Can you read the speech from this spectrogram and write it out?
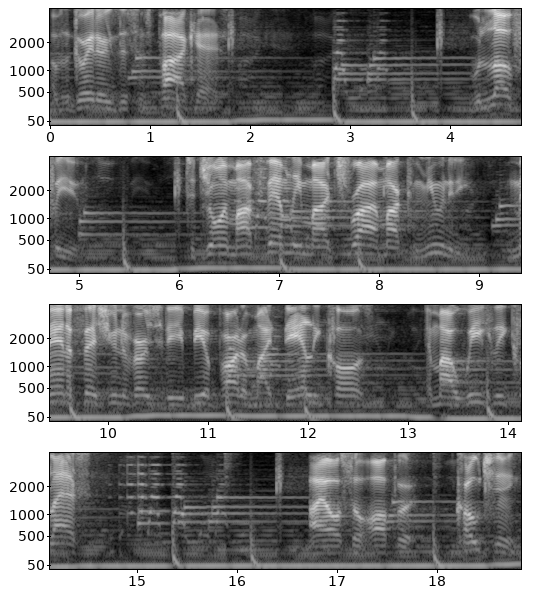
of the Greater Existence Podcast. Would love for you to join my family, my tribe, my community, Manifest University, be a part of my daily calls and my weekly class. I also offer coaching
